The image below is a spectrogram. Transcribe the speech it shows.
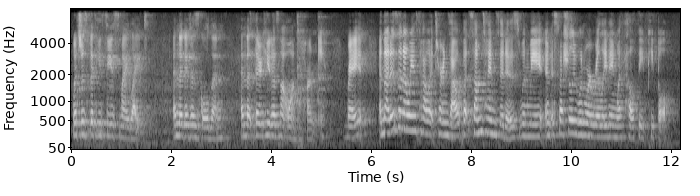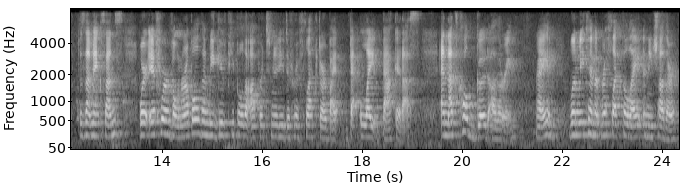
which is that he sees my light and that it is golden and that there, he does not want to harm me right? And that isn't always how it turns out, but sometimes it is when we, and especially when we're relating with healthy people. Does that make sense? Where if we're vulnerable, then we give people the opportunity to reflect our light back at us. And that's called good othering, right? When we can reflect the light in each other.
